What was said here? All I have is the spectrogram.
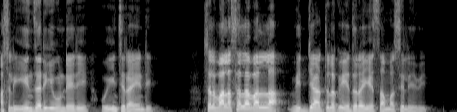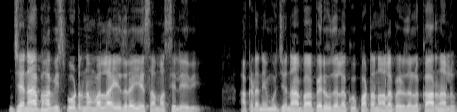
అసలు ఏం జరిగి ఉండేది? ఊహించి రాయండి అసలు వలసల వల్ల విద్యార్థులకు ఎదురయ్యే సమస్యలేవి? జనాభా విస్ఫోటనం వల్ల ఎదురయ్యే సమస్యలేవి? అక్కడనేమో జనాభా పెరుగుదలకు పట్టణాల పెరుగుదలకు కారణాలు.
